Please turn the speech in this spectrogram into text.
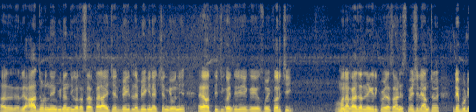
हात जोडून एक विनंती करता सरकाराक हेचेर बेगितले बेगीन एक्शन घेवन ही हत्तीची खंय तरी एक सोय करची मनाक आजारलें एक रिक्वेस्ट आसा आनी स्पेशली आमच्या डेप्युटी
